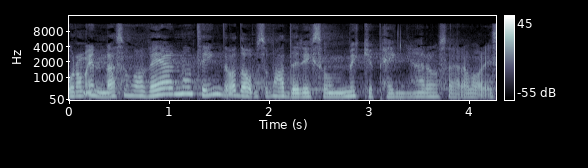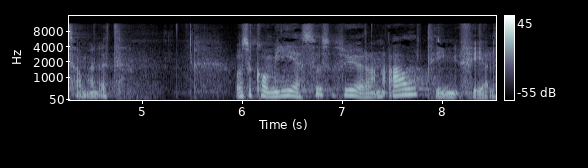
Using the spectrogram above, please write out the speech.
Och de enda som var värd någonting, det var de som hade liksom mycket pengar och så här var det i samhället. Och så kommer Jesus och så gör han allting fel.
